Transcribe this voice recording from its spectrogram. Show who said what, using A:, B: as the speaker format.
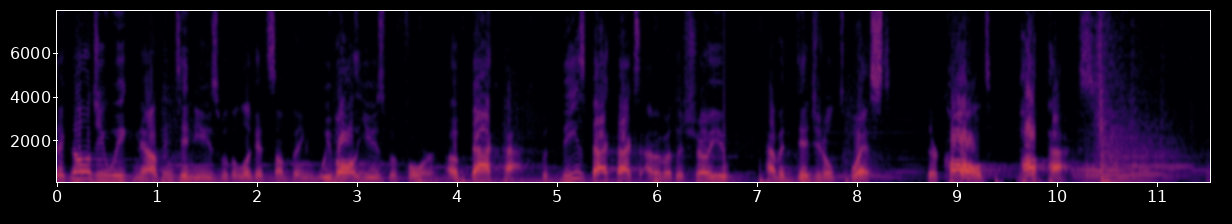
A: Technology Week now continues with a look at something we've all used before, a backpack. But these backpacks I'm about to show you have a digital twist. They're called Pop Packs.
